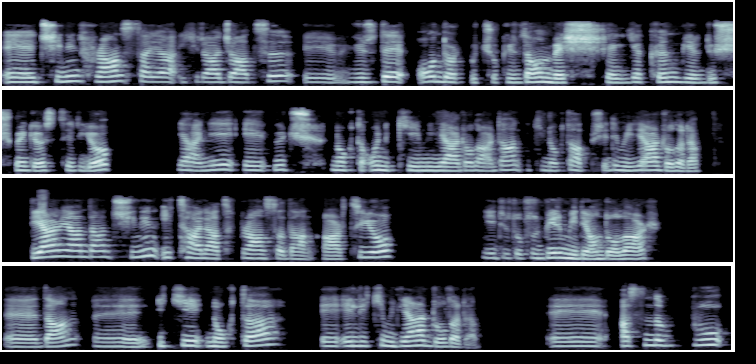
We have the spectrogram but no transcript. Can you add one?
e, Çin'in Fransa'ya ihracatı e, yüzde on dört buçuk, yüzde on beşe yakın bir düşme gösteriyor. Yani e, 3.12 milyar dolardan 2.67 milyar dolara. Diğer yandan Çin'in ithalatı Fransa'dan artıyor. 731 milyon dolardan e, 2.52 milyar dolara. E, aslında bu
